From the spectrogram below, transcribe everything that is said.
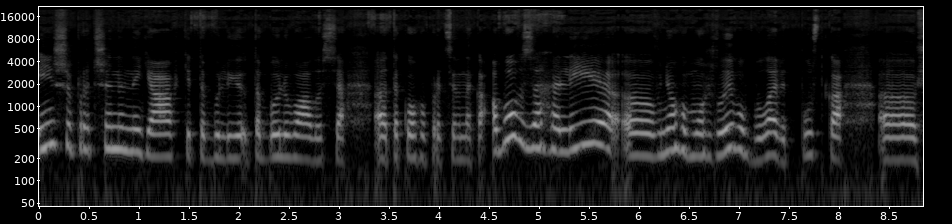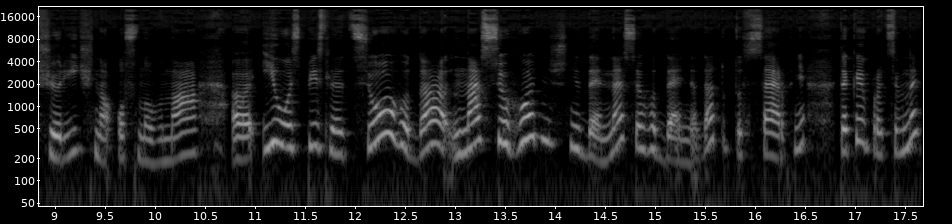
інші причини неявки табелювалося е, такого працівника, або взагалі е, в нього, можливо, була відпустка е, щорічна, основна. І ось після цього да, на сьогоднішній день, на сьогодення, да, тобто в серпні, такий працівник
